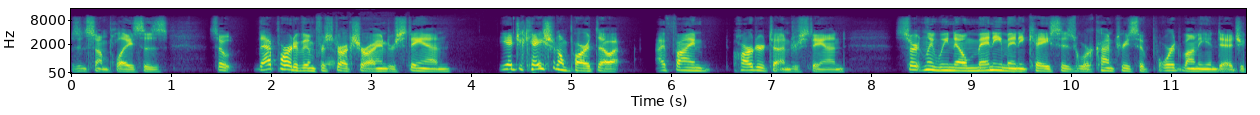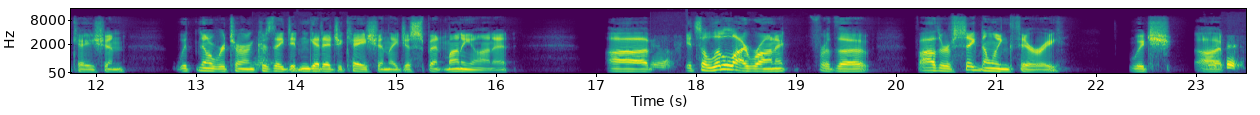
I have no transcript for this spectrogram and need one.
in some places. So that part of infrastructure I understand. The educational part, though, I find harder to understand. Certainly, we know many, many cases where countries have poured money into education with no return because they didn't get education; they just spent money on it. Uh, yeah. It's a little ironic for the father of signaling theory, which uh,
